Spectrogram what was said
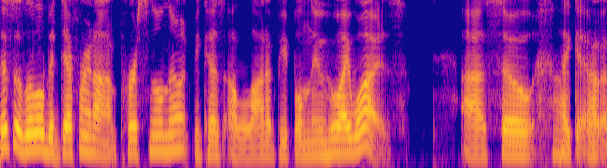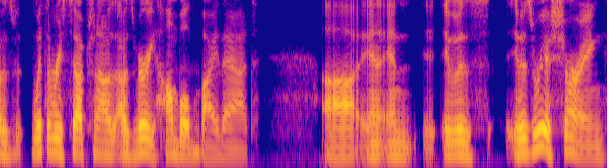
This was a little bit different on a personal note because a lot of people knew who I was. Uh, so, like, I was with the reception, I was, I was very humbled by that. Uh, and, and, it was it was reassuring,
